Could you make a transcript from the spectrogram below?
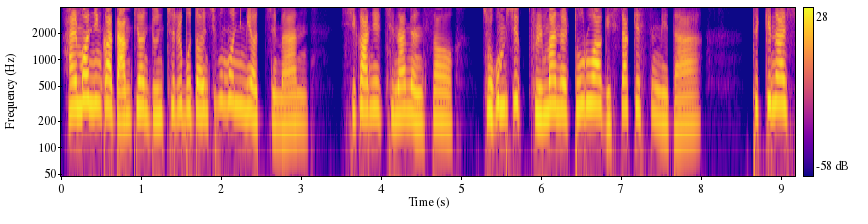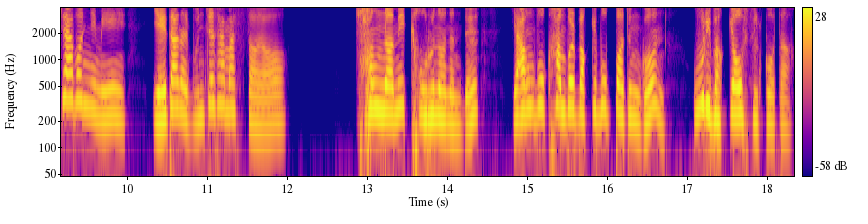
할머님과 남편 눈치를 보던 시부모님이었지만 시간이 지나면서 조금씩 불만을 토로하기 시작했습니다. 특히나 시아버님이 예단을 문제 삼았어요. 장남이 결혼하는데 양복 한 벌밖에 못 받은 건 우리밖에 없을 거다.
